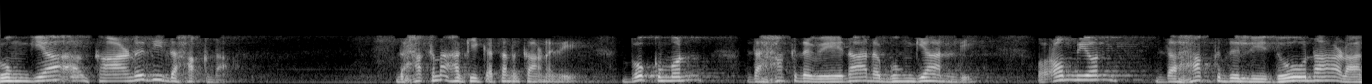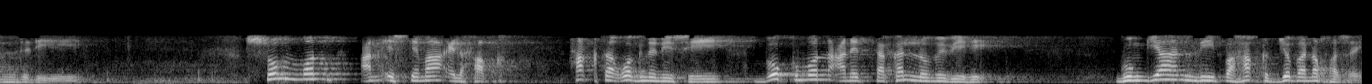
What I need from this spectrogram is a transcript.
ګونګیا کان دي د حق نه د حق نه حقیقتا کان دي بوکمن د حق د وینا نه ګونګیان دي عمیون د حق د لیدو نه اړاند دي سمن عن استماع الحق حق ته غوګن نسی بکمن عن التکلم به ګونګیان دی په حق جب نه خوځي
